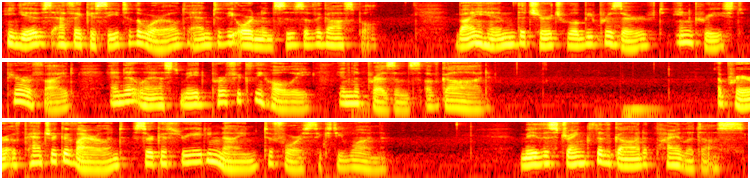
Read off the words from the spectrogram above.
He gives efficacy to the world and to the ordinances of the gospel. By him the church will be preserved, increased, purified, and at last made perfectly holy in the presence of God. A prayer of Patrick of Ireland, circa 389 to 461. May the strength of God pilot us.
